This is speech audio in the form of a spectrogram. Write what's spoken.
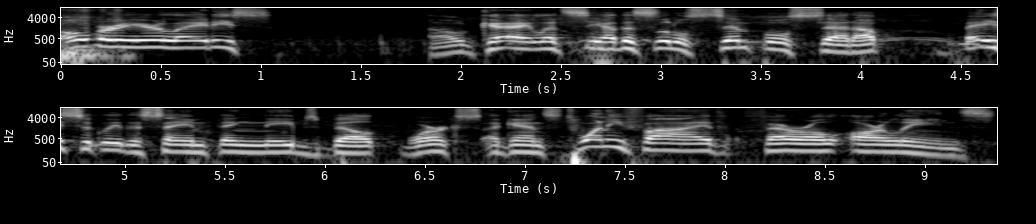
Over here, ladies. Okay, let's see how this little simple setup, basically the same thing Neebs built, works against 25 feral Arlenes.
